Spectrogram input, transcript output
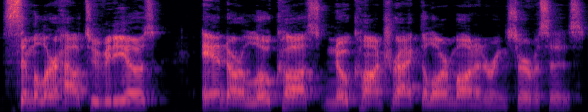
similar how-to videos, and our low-cost, no-contract alarm monitoring services.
